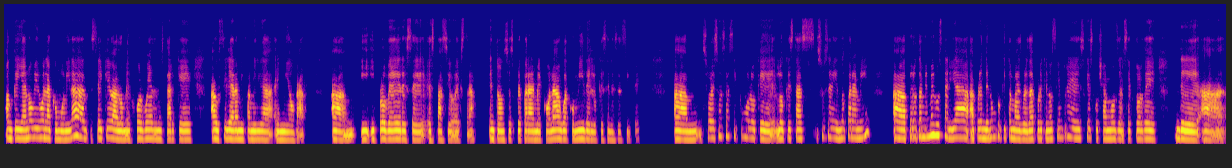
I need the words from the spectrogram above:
aunque ya no vivo en la comunidad, sé que a lo mejor voy a necesitar que auxiliar a mi familia en mi hogar y proveer ese espacio extra. Entonces, prepararme con agua, comida y lo que se necesite. Am, so eso es así como lo que, lo que está sucediendo para mí. Ah, pero también me gustaría aprender un poquito más, ¿verdad? Porque no siempre es que escuchamos del sector de, de ah,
